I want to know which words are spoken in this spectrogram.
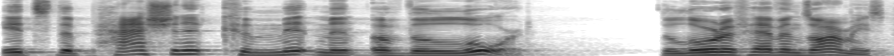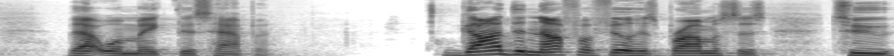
it's the passionate commitment of the Lord, the Lord of heaven's armies, that will make this happen. God did not fulfill his promises to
